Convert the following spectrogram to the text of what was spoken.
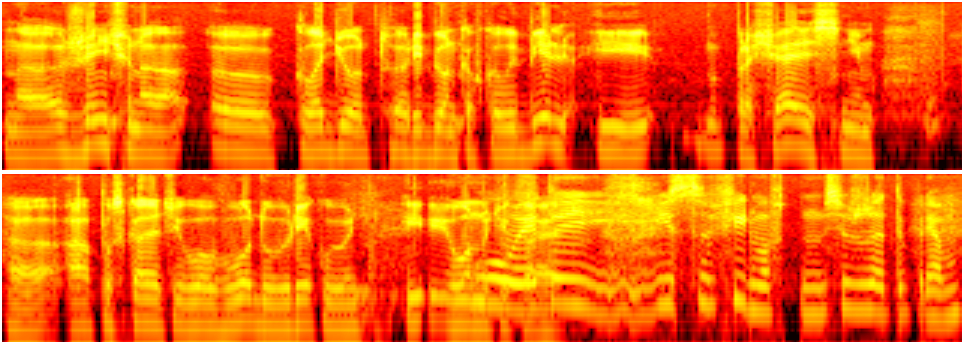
э, женщина э, кладет ребенка в колыбель и, прощаясь с ним, э, опускает его в воду, в реку, и, и он Ой, утекает. это из фильмов сюжеты прям.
